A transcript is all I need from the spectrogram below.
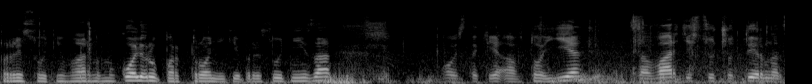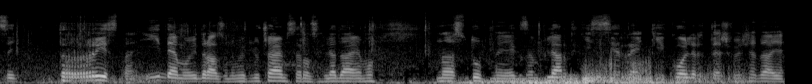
присутній в гарному кольору, парктроніки присутній зад. Ось таке авто є за вартістю 14 300. І йдемо відразу, не виключаємося, розглядаємо наступний екземпляр. Такий сіренький колір теж виглядає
